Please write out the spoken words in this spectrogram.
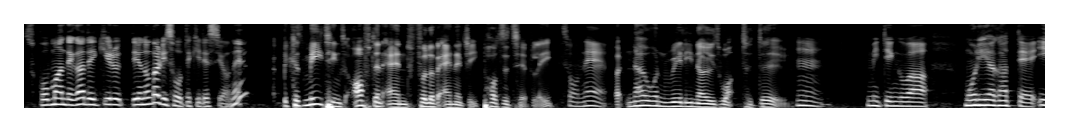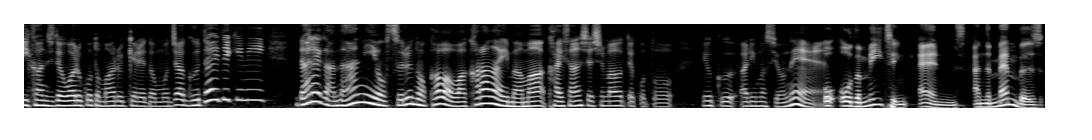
そこまでができるっていうのが理想的ですよね。Because meetings often end full of energy, positively, そうね。but no one really knows what to do. ミーティングは盛り上がっていい感じで終わることもあるけれどもじゃあ具体的に誰が何をするのかはわからないまま解散してしまうってことよくありますよね。Or, or the meeting ends and the members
